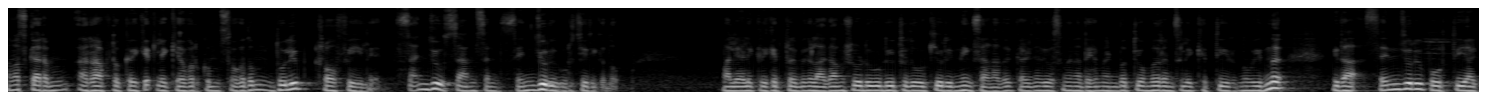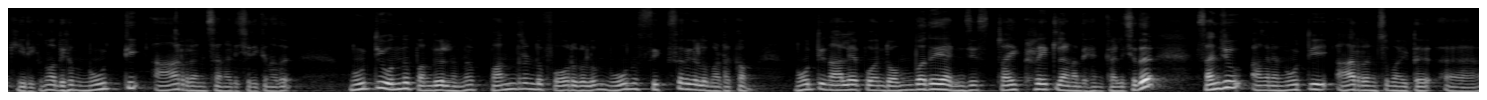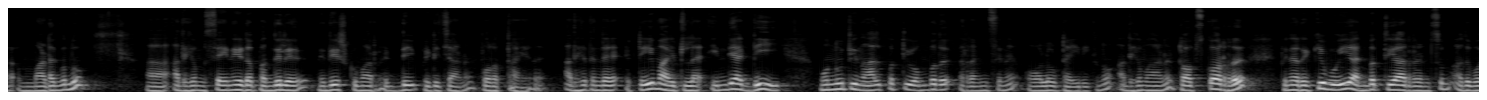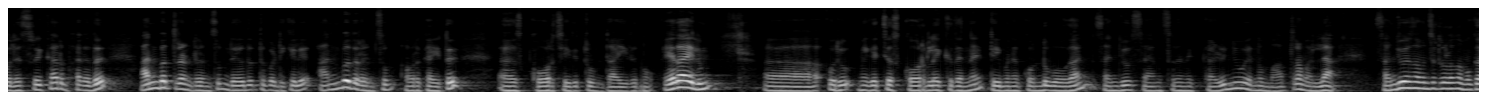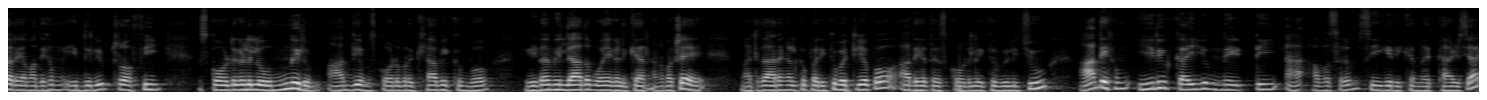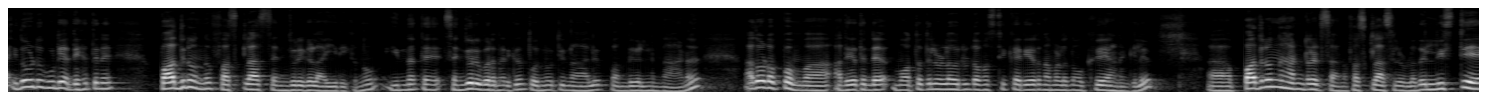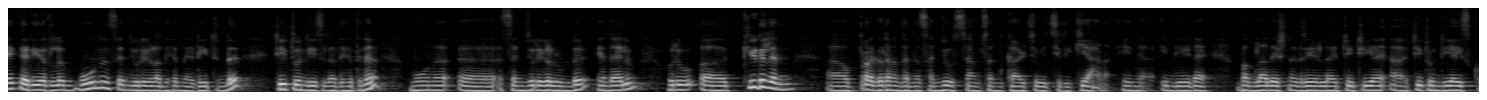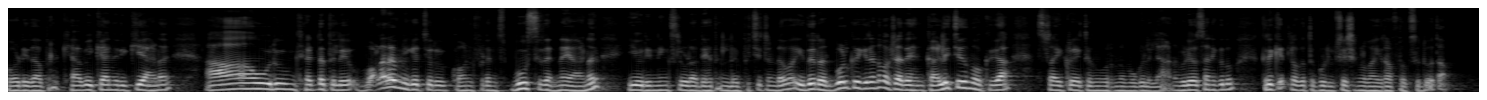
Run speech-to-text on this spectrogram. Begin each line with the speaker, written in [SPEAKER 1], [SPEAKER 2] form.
[SPEAKER 1] നമസ്കാരം. റാഫ്റ്റോ ക്രിക്കറ്റിലേക്ക് അവർക്കും സ്വാഗതം. ദുലീപ് ട്രോഫിയിലെ സഞ്ജു സാംസൺ സെഞ്ചുറി കുറിച്ചിരിക്കുന്നു. മലയാളി ക്രിക്കറ്റ് പ്രേമികൾ ആകാംക്ഷയോട് കൂടിയിട്ട് നോക്കിയ ഒരു ഇന്നിങ്സാണത് കഴിഞ്ഞ ദിവസം തന്നെ അദ്ദേഹം എൺപത്തി ഒമ്പത് റൺസിലേക്ക് എത്തിയിരുന്നു. ഇന്ന് ഇതാ സെഞ്ചുറി പൂർത്തിയാക്കിയിരിക്കുന്നു. അദ്ദേഹം നൂറ്റി ആറ് റൺസാണ് അടിച്ചിരിക്കുന്നത്. നൂറ്റി ഒന്ന് പന്തുകളിൽ നിന്ന് പന്ത്രണ്ട് ഫോറുകളും മൂന്ന് സിക്സറുകളും അടക്കം നൂറ്റി നാല് പോയിന്റ് ഒമ്പത് അഞ്ച് സ്ട്രൈക്ക് റേറ്റിലാണ് അദ്ദേഹം കളിച്ചത്. സഞ്ജു അങ്ങനെ നൂറ്റി ആറ് റൺസുമായിട്ട് മടങ്ങുന്നു. അദ്ദേഹം സേനയുടെ പന്തിൽ നിതീഷ് കുമാർ റെഡ്ഡി പിടിച്ചാണ് പുറത്തായത്. അദ്ദേഹത്തിന്റെ ടീമായിട്ടുള്ള ഇന്ത്യ ഡി മുന്നൂറ്റി നാൽപ്പത്തി ഒമ്പത് റൺസിന് ഓൾ ഔട്ട് ആയിരിക്കുന്നു. അദ്ദേഹമാണ് ടോപ്പ് സ്കോറർ പിന്നെ റിക്കി ബുയി അൻപത്തിയാറ് റൺസും അതുപോലെ ശ്രീകാർ ഭരത് അൻപത്തിരണ്ട് റൺസും ദേവദത്ത് പടിക്കൽ അൻപത് റൺസും അവർക്കായിട്ട് സ്കോർ ചെയ്തിട്ടുണ്ടായിരുന്നു. ഏതായാലും ഒരു മികച്ച സ്കോറിലേക്ക് തന്നെ ടീമിനെ കൊണ്ടുപോകാൻ സഞ്ജു സാംസണിന് കഴിഞ്ഞു എന്ന് മാത്രമല്ല സഞ്ജുവിനെ സംബന്ധിച്ചിടത്തോളം നമുക്കറിയാം അദ്ദേഹം ഈ ദിലീപ് ട്രോഫി സ്ക്വാഡുകളിൽ ഒന്നിലും ആദ്യം സ്ക്വാഡ് പ്രഖ്യാപിക്കുമ്പോൾ ഇടമില്ലാതെ പോയ കളിക്കാരനാണ്. പക്ഷേ മറ്റു താരങ്ങൾക്ക് പരിക്ക് പറ്റിയപ്പോൾ അദ്ദേഹത്തെ സ്കോഡിലേക്ക് വിളിച്ചു. അദ്ദേഹം ഇരു കൈയും നീട്ടി ആ അവസരം സ്വീകരിക്കുന്ന കാഴ്ച. ഇതോടുകൂടി അദ്ദേഹത്തിന് പതിനൊന്ന് ഫസ്റ്റ് ക്ലാസ് സെഞ്ചുറികളായിരിക്കുന്നു ഇന്നത്തെ സെഞ്ചുറി പറഞ്ഞിരിക്കുന്നത് തൊണ്ണൂറ്റി നാല് പന്തുകളിൽ നിന്നാണ്. അതോടൊപ്പം അദ്ദേഹത്തിന്റെ മൊത്തത്തിലുള്ള ഒരു ഡൊമസ്റ്റിക് കരിയർ നമ്മൾ നോക്കുകയാണെങ്കിൽ പതിനൊന്ന് ഹൺഡ്രഡ്സ് ആണ് ഫസ്റ്റ് ക്ലാസ്സിലുള്ളത് ലിസ്റ്റ് എ കരിയറിൽ മൂന്ന് സെഞ്ചുറികൾ അദ്ദേഹം നേടിയിട്ടുണ്ട്. ടി ട്വന്റീസിൽ അദ്ദേഹത്തിന് മൂന്ന് സെഞ്ചുറികളുണ്ട് എന്തായാലും ഒരു ആ, പ്രകടനം തന്നെ സഞ്ജു സാംസൺ കാഴ്ചവെച്ചിരിക്കുകയാണ്. ഇന്ന് ഇന്ത്യയുടെ ബംഗ്ലാദേശിനെതിരെയുള്ള T T T twenty I squad ഇതാ പ്രഖ്യാപിക്കാനിരിക്കുകയാണ്. ആ ഒരു ഘട്ടത്തിൽ വളരെ മികച്ചൊരു കോൺഫിഡൻസ് ബൂസ്റ്റ് തന്നെയാണ് ഈ ഒരു ഇന്നിങ്സിലൂടെ അദ്ദേഹത്തിന് ലഭിച്ചിട്ടുണ്ട്. ഇത് റെഡ് ബോൾ ക്രിക്കറ്റാണ് പക്ഷേ അദ്ദേഹം കളിച്ചത് നോക്കുക സ്ട്രൈക്ക് റേറ്റ് നൂറിന് മുകളിലാണ്. വീഡിയോ അവസാനിക്കുന്നു. ക്രിക്കറ്റ് ലോകത്ത് കൂടുതൽ വിശേഷങ്ങളുമായി റാഫ്റ്റോക്സ് എത്താം.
